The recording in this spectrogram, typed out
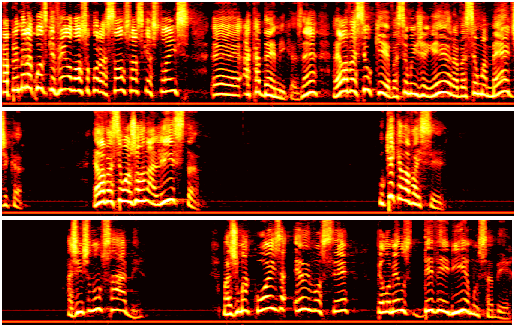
a primeira coisa que vem ao nosso coração são as questões é, acadêmicas. Né? Ela vai ser o quê? Vai ser uma engenheira? Vai ser uma médica? Ela vai ser uma jornalista? O que, que ela vai ser? A gente não sabe. Mas de uma coisa eu e você, pelo menos, deveríamos saber:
